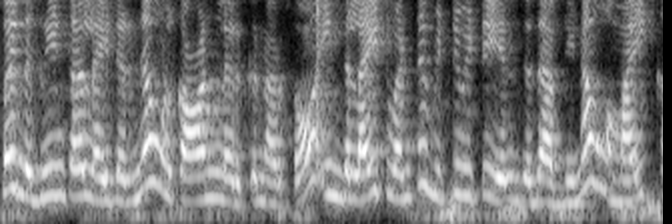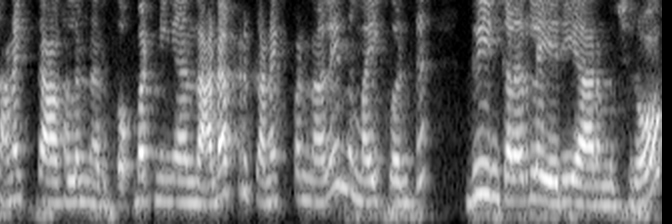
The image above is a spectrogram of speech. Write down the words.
ஸோ இந்த கிரீன் கலர் லைட் எரிஞ்சா உங்களுக்கு ஆன்ல இருக்குன்னு அர்த்தம். இந்த லைட் வந்துட்டு விட்டு விட்டு எரிஞ்சது அப்படின்னா உங்க மைக் கனெக்ட் ஆகலன்னு அர்த்தம். பட் நீங்க அந்த அடாப்டர் கனெக்ட் பண்ணாலே இந்த மைக் வந்துட்டு கிரீன் கலர்ல எரிய ஆரம்பிச்சிரும்.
